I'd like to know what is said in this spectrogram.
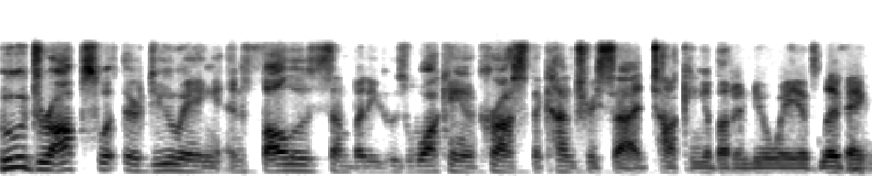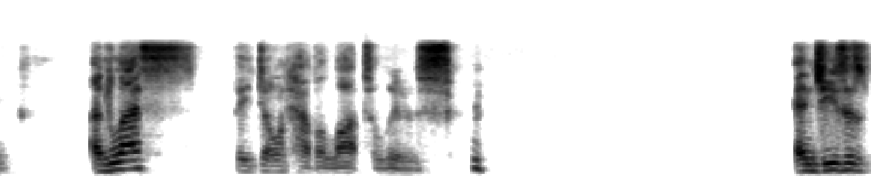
who drops what they're doing and follows somebody who's walking across the countryside talking about a new way of living, unless they don't have a lot to lose. and Jesus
